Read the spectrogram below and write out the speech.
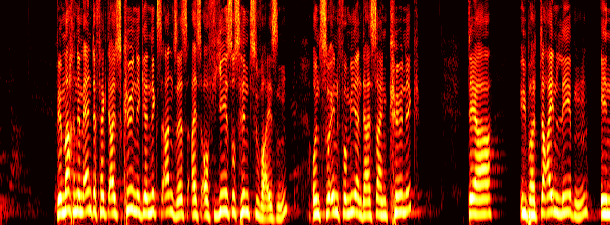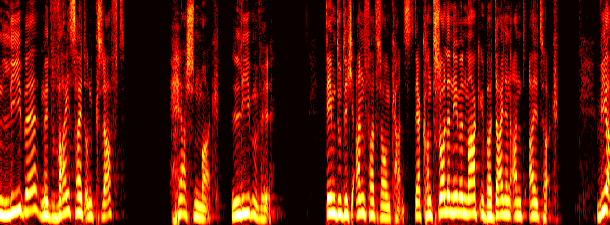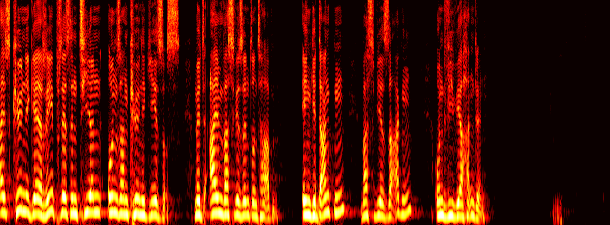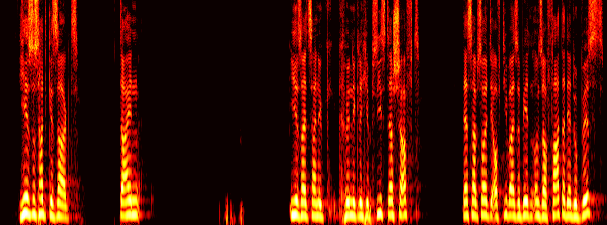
Wir machen im Endeffekt als Könige nichts anderes, als auf Jesus hinzuweisen und zu informieren. Da ist ein König, der über dein Leben in Liebe, mit Weisheit und Kraft herrschen mag, lieben will, dem du dich anvertrauen kannst, der Kontrolle nehmen mag über deinen Alltag. Wir als Könige repräsentieren unseren König Jesus mit allem, was wir sind und haben. In Gedanken, was wir sagen und wie wir handeln. Jesus hat gesagt, dein, ihr seid seine königliche Priesterschaft. Deshalb sollt ihr auf die Weise beten, unser Vater, der du bist,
